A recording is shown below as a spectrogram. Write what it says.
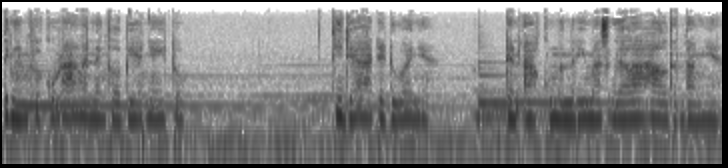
dengan kekurangan dan kelebihannya itu. Tidak ada duanya, dan aku menerima segala hal tentangnya.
